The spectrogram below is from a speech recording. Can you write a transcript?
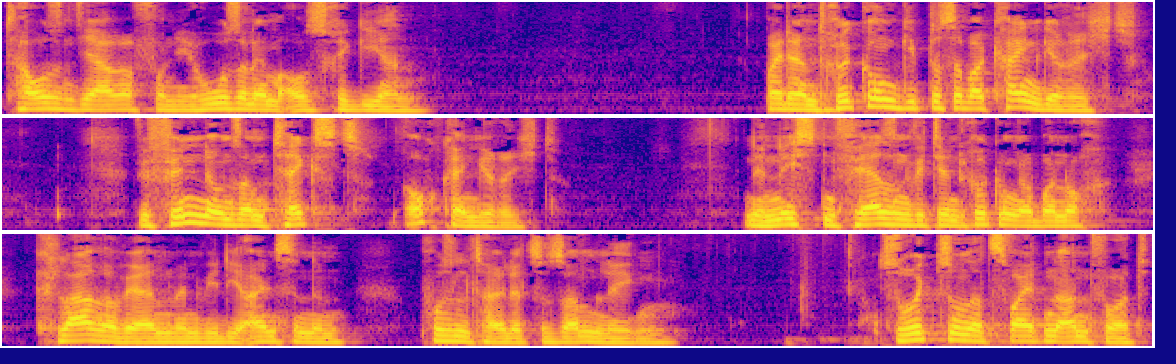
tausend Jahre von Jerusalem aus regieren. Bei der Entrückung gibt es aber kein Gericht. Wir finden in unserem Text auch kein Gericht. In den nächsten Versen wird die Entrückung aber noch klarer werden, wenn wir die einzelnen Puzzleteile zusammenlegen. Zurück zu unserer zweiten Antwort.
